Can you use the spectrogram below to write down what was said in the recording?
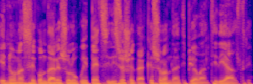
e non assecondare solo quei pezzi di società che sono andati più avanti di altri.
